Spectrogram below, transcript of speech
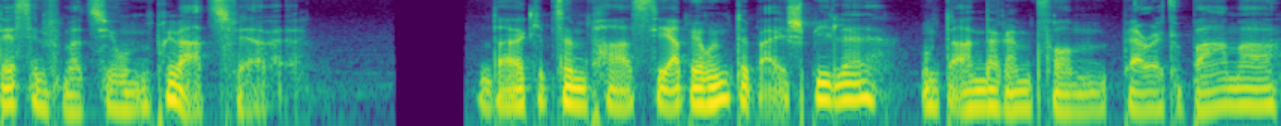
Desinformation und Privatsphäre. Da gibt es ein paar sehr berühmte Beispiele, unter anderem von Barack Obama,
